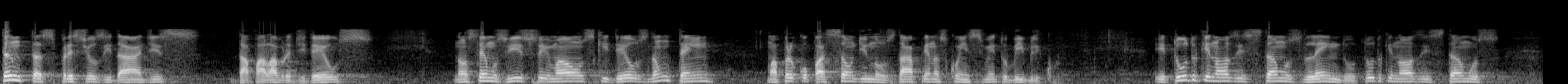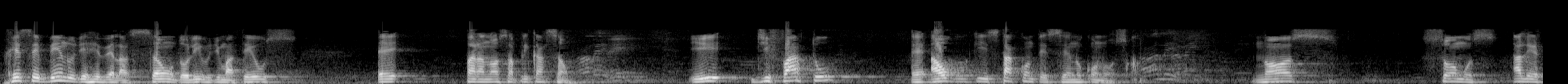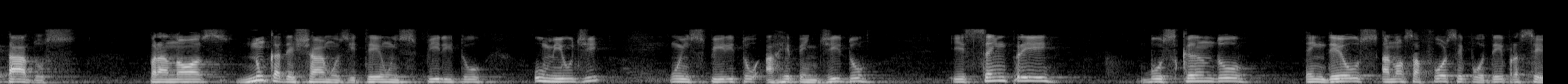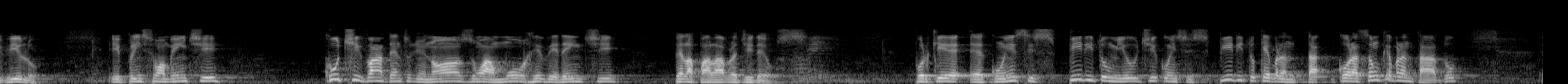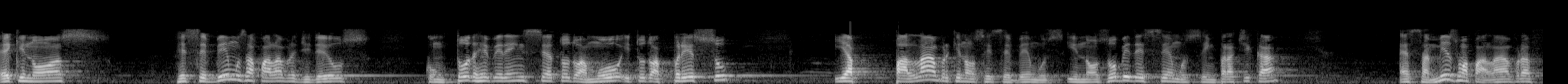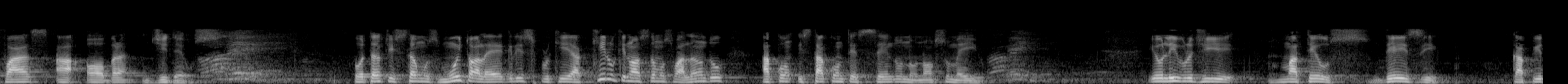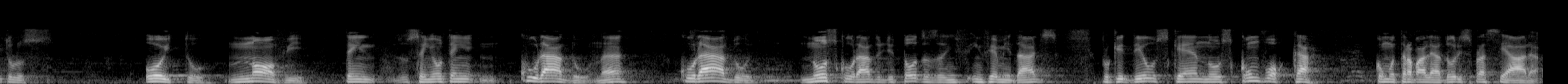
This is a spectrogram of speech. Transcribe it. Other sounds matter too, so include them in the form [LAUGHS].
tantas preciosidades da palavra de Deus. Nós temos visto, irmãos, que Deus não tem uma preocupação de nos dar apenas conhecimento bíblico. E tudo que nós estamos lendo, tudo que nós estamos recebendo de revelação do livro de Mateus é para nossa aplicação. E, de fato, é algo que está acontecendo conosco. Nós somos alertados para nós nunca deixarmos de ter um espírito humilde, um espírito arrependido e sempre buscando em Deus a nossa força e poder para servi-lo e principalmente cultivar dentro de nós um amor reverente pela palavra de Deus. Porque é com esse espírito humilde, com esse espírito quebrantado, coração quebrantado, é que nós recebemos a palavra de Deus com toda reverência, todo amor e todo apreço, e a palavra que nós recebemos e nós obedecemos em praticar, essa mesma palavra faz a obra de Deus. Amém. Portanto, estamos muito alegres porque aquilo que nós estamos falando está acontecendo no nosso meio. Amém. E o livro de Mateus, desde capítulos 8, 9, tem, o Senhor tem curado, né? Curado, nos curado de todas as enfermidades, porque Deus quer nos convocar como trabalhadores para a seara.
